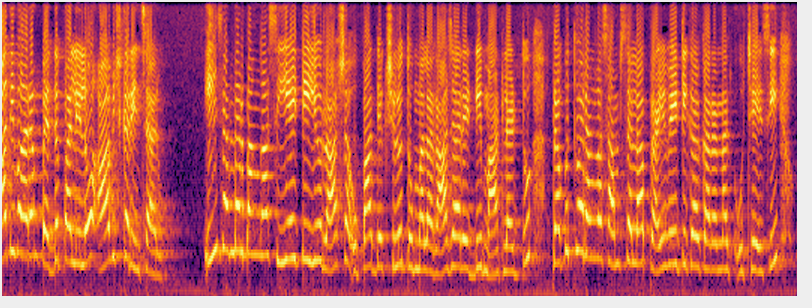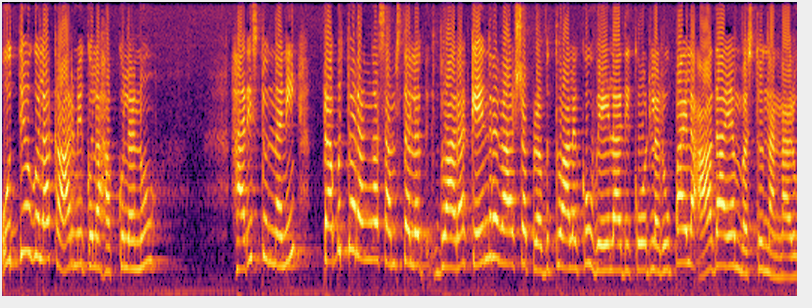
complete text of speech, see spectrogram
ఆదివారం పెద్దపల్లిలో ఆవిష్కరించారు. ఈ సందర్భంగా సిఐటియు రాష్ట్ర ఉపాధ్యక్షులు తుమ్మల రాజారెడ్డి మాట్లాడుతూ ప్రభుత్వ రంగ సంస్థల ప్రైవేటీకరణ చేసి ఉద్యోగుల కార్మికుల హక్కులను హరిస్తుందని ప్రభుత్వ రంగ సంస్థల ద్వారా కేంద్ర రాష్ట్ర ప్రభుత్వాలకు వేలాది కోట్ల రూపాయల ఆదాయం వస్తుందన్నారు.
